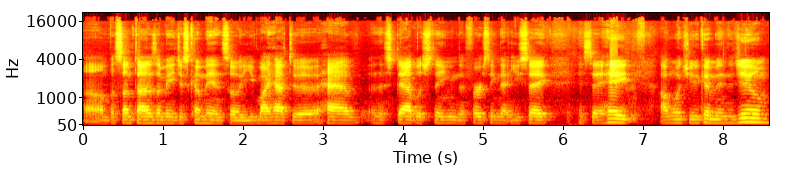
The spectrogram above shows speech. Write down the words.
Um, but sometimes they may just come in. So you might have to have an established thing. The first thing that you say is say, "Hey, I want you to come in the gym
